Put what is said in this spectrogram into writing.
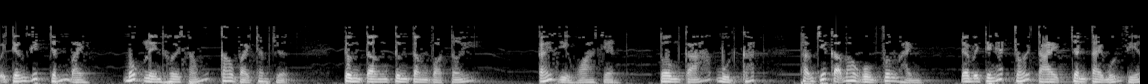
bị tiếng rít chấn bay Bốc lên hơi sóng cao vài trăm trượng Từng tầng từng tầng vọt tới. Cái gì hoa sen, tôm cá, bùn cát Thậm chí cả bao gồm phương hành Đều bị tiếng hét chói tai chân tay bốn phía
